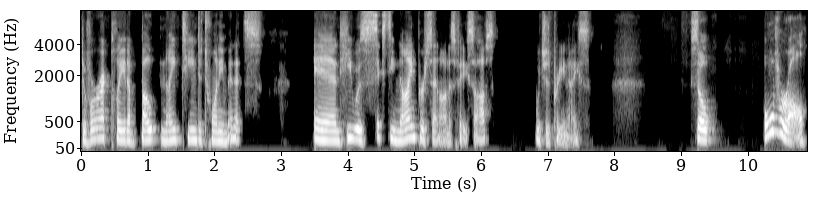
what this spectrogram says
Dvorak played about 19 to 20 minutes, and he was 69% on his faceoffs, which is pretty nice. So overall,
